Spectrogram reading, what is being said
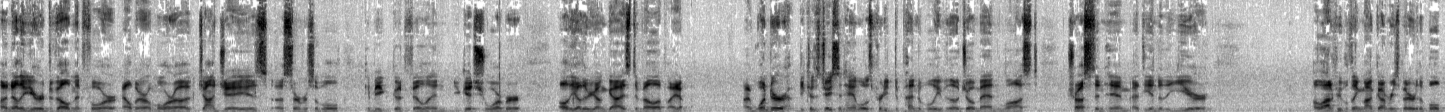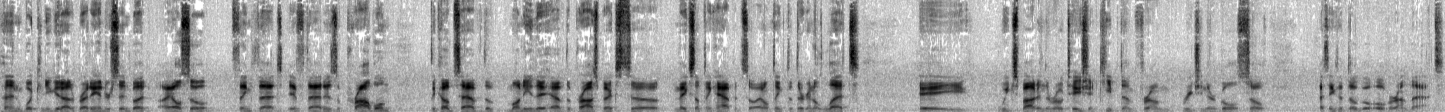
Another year of development for Albert Almora. Jon Jay is serviceable, can be a good fill in. You get Schwarber. All the other young guys develop. I, I wonder because Jason Hammel was pretty dependable, even though Joe Maddon lost trust in him at the end of the year. A lot of people think Montgomery's better in the bullpen. What can you get out of Brett Anderson? But I also think that if that is a problem, the Cubs have the money, they have the prospects to make something happen. So I don't think that they're going to let a weak spot in the rotation keep them from reaching their goals. So I think that they'll go over on that.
